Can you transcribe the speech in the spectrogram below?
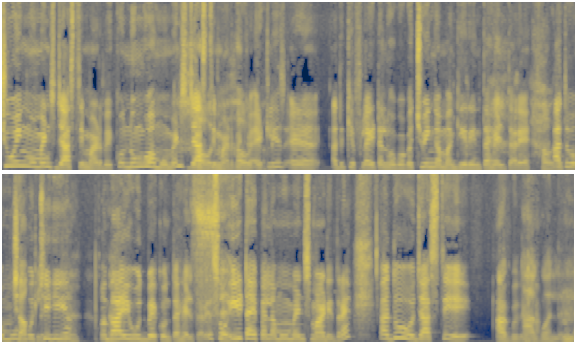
ಚೂಯಿಂಗ್ ಮೂಮೆಂಟ್ಸ್ ಜಾಸ್ತಿ ಮಾಡಬೇಕು ನುಂಗುವ ಮೂಮೆಂಟ್ಸ್ ಜಾಸ್ತಿ ಮಾಡಬೇಕು. ಅಟ್ ಲೀಸ್ಟ್ ಅದಕ್ಕೆ ಫ್ಲೈಟ್ ಅಲ್ಲಿ ಹೋಗುವಾಗ ಚೂಯಿಂಗ್ ಮಗೀರಿ ಅಂತ ಹೇಳ್ತಾರೆ. ಅಥವಾ ಮುಚ್ಚಿ ಹೀಗೆ ಬಾಯಿ ಊದ್ಬೇಕು ಅಂತ ಹೇಳ್ತಾರೆ. ಸೊ ಈ ಟೈಪ್ ಎಲ್ಲ ಮೂವ್ಮೆಂಟ್ಸ್ ಮಾಡಿದ್ರೆ ಅದು ಜಾಸ್ತಿ ಆಗುವಲ್ಲ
